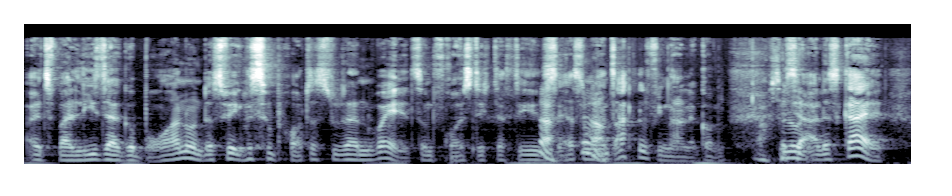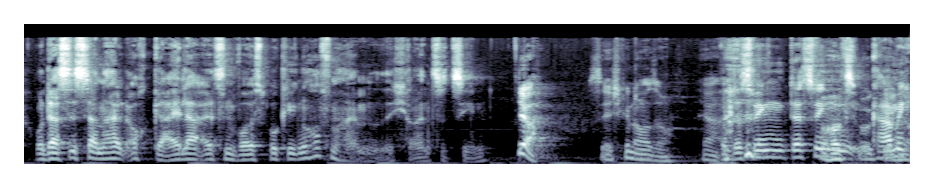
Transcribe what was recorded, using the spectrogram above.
als Waliser geboren und deswegen supportest du dann Wales und freust dich, dass die ja, das erste Mal ins Achtelfinale kommen. Absolut. Ist ja alles geil. Und das ist dann halt auch geiler, als in Wolfsburg gegen Hoffenheim sich reinzuziehen. Ja, sehe ich genauso. Ja. Und deswegen, deswegen kam ich.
